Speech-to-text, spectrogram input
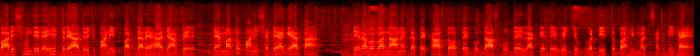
ਬਾਰਿਸ਼ ਹੁੰਦੀ ਰਹੀ, ਦਰਿਆ ਦੇ ਵਿੱਚ ਪਾਣੀ ਭਰਦਾ ਰਿਹਾ ਜਾਂ ਫਿਰ ਡੈਮਾਂ ਤੋਂ ਪਾਣੀ ਛੱਡਿਆ ਗਿਆ ਤਾਂ ਡੇਰਾ ਬਾਬਾ ਨਾਨਕ ਅਤੇ ਖਾਸ ਤੌਰ ਤੇ ਗੁਰਦਾਸਪੁਰ ਦੇ ਇਲਾਕੇ ਦੇ ਵਿੱਚ ਵੱਡੀ ਤਬਾਹੀ ਮਚ ਸਕਦੀ ਹੈ।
